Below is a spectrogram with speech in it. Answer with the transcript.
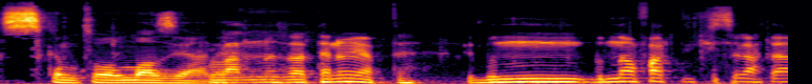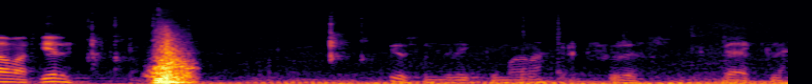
sıkıntı olmaz yani. Planını zaten o yaptı. Bunun, bundan farklı iki silah daha var. Gelin. Diyorsun direkt limana. Şurası. Bekle.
